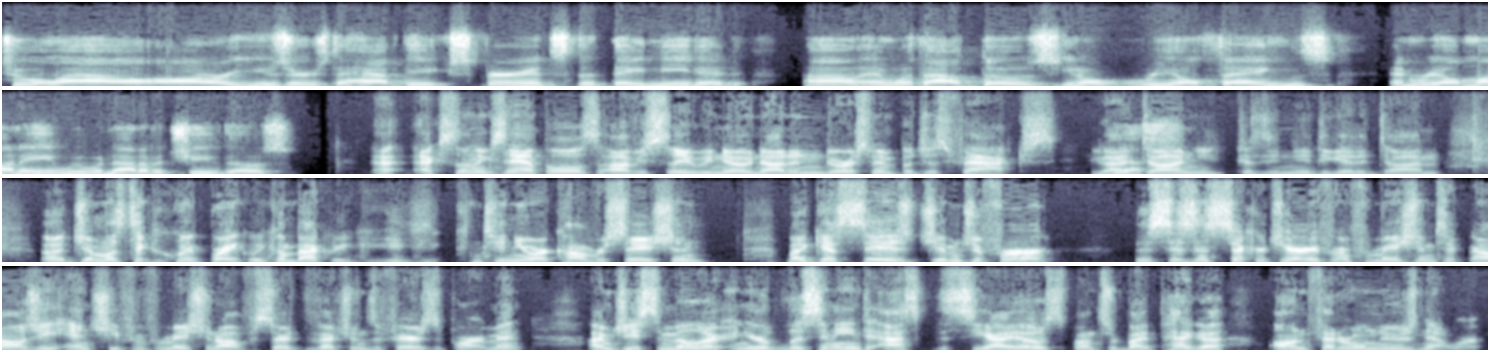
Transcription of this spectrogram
to allow our users to have the experience that they needed. Uh, and without those, you know, real things, and real money, we would not have achieved those. Excellent examples. Obviously, we know not an endorsement, but just facts. You got yes. it done because you need to get it done. Uh, Jim, let's take a quick break. we come back, we continue our conversation. My guest today is Jim Gfrerer, the Assistant Secretary for Information Technology and Chief Information Officer at the Veterans Affairs Department. I'm Jason Miller, and you're listening to Ask the CIO, sponsored by Pega on Federal News Network.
